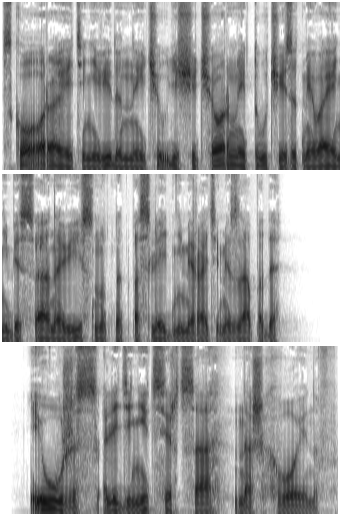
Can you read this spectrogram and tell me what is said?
Скоро эти невиданные чудища черной тучей, затмевая небеса, нависнут над последними ратями Запада. И ужас оледенит сердца наших воинов.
